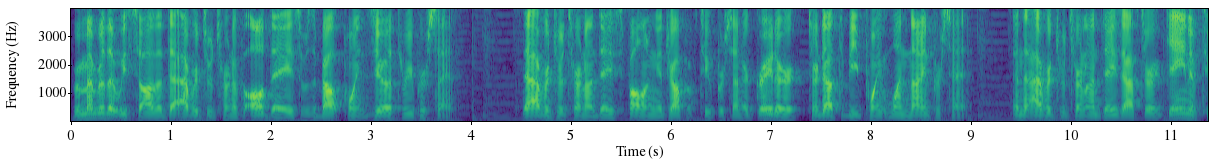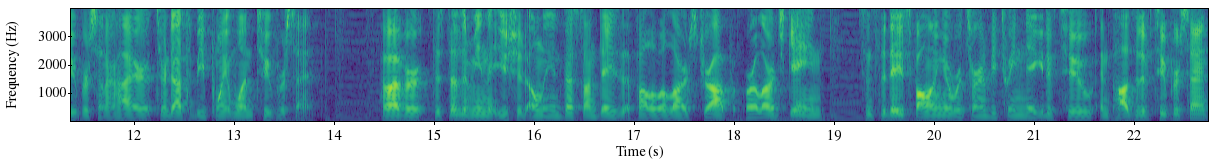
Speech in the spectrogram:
Remember that we saw that the average return of all days was about 0.03%. The average return on days following a drop of 2% or greater turned out to be 0.19%, and the average return on days after a gain of 2% or higher turned out to be 0.12%. However, this doesn't mean that you should only invest on days that follow a large drop or a large gain, since the days following a return between negative 2 and positive 2%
